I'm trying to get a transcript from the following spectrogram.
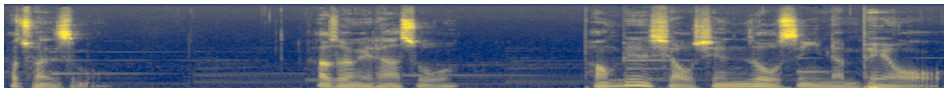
他传什么？他传给他说，旁边的小鲜肉是你男朋友。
